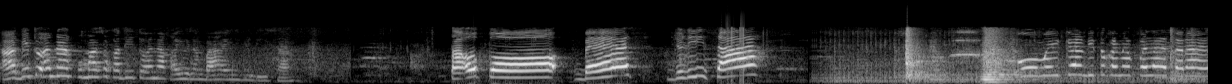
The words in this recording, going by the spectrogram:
Ah, dito anak, pumasok ka dito anak, ayun ang bahay ni Julisa. Tao po! Bes! Julissa! Oh my God, dito ka na pala. Tara.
